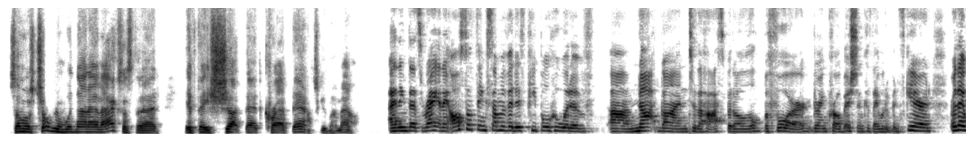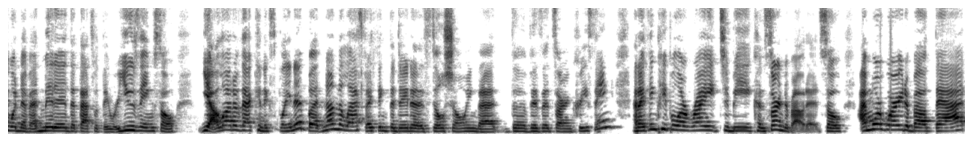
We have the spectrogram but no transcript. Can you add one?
Some of those children would not have access to that if they shut that crap down. Excuse my mouth I think that's right. And I also think some of it is people who would have um, not gone to the hospital before during prohibition because they would have been scared or they wouldn't have admitted that that's what they were using. So, yeah, a lot of that can explain it. But nonetheless, I think the data is still showing that the visits are increasing. And I think people are right to be concerned about it. So, I'm more worried about that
